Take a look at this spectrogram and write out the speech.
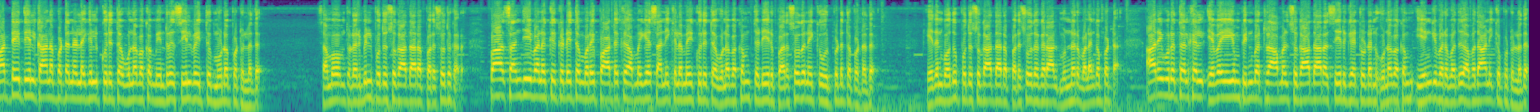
மட்டைத்தில் காணப்பட்ட நிலையில் குறித்த உணவகம் இன்று சீல் வைத்து மூடப்பட்டுள்ளது. சம்பவம் தொடர்பில் பொது சுகாதார பரிசோதகர் ப. சஞ்சீவனுக்கு கிடைத்த முறைப்பாட்டுக்கு அமைய சனிக்கிழமை குறித்த உணவகம் திடீர் பரிசோதனைக்கு உட்படுத்தப்பட்டது. இதன்போது பொது சுகாதார பரிசோதகரால் முன்னர் வழங்கப்பட்ட அறிவுறுத்தல்கள் எவையையும் பின்பற்றாமல் சுகாதார சீர்கேட்டுடன் உணவகம் இயங்கி வருவது அவதானிக்கப்பட்டுள்ளது.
